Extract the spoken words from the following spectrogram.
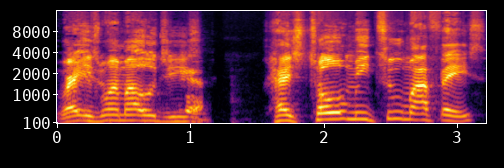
right? He's one of my og's yeah. has told me to my face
